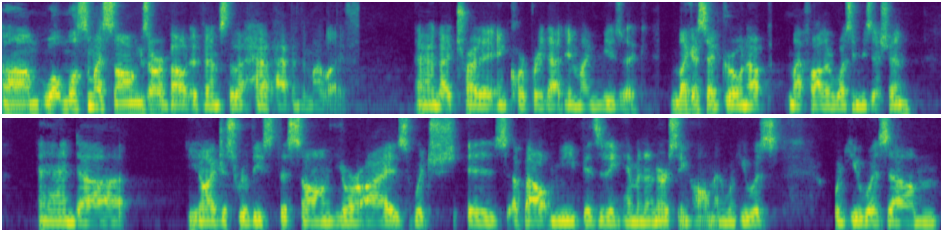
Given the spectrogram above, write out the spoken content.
Um, well, most of my songs are about events that have happened in my life. And I try to incorporate that in my music. Like I said, growing up, my father was a musician. And, uh, you know, I just released this song, Your Eyes, which is about me visiting him in a nursing home. And when he was, when he was, um,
